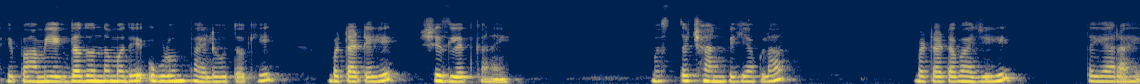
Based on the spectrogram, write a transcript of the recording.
हे पहा मी एकदा दोनदामध्ये उघडून पाहिलं होतं की बटाटे हे शिजलेत का नाही. मस्त छानपैकी आपला बटाटा भाजी ही तयार आहे.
